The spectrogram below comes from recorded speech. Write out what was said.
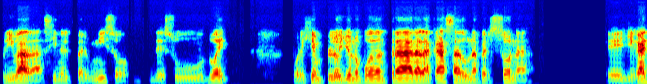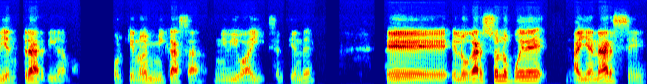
privada sin el permiso de su dueño. Por ejemplo, yo no puedo entrar a la casa de una persona, eh, llegar y entrar, digamos, porque no es mi casa ni vivo ahí, ¿se entiende? Eh, el hogar solo puede allanarse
